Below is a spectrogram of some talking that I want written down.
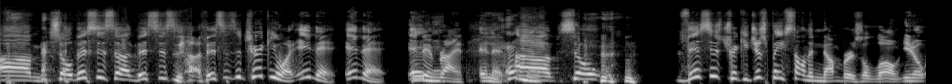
Um, so this is uh, this is uh, this is a tricky one, isn't it? Isn't it? Isn't Isn't it, it? Brian? In it, Um, so this is tricky just based on the numbers alone, you know,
